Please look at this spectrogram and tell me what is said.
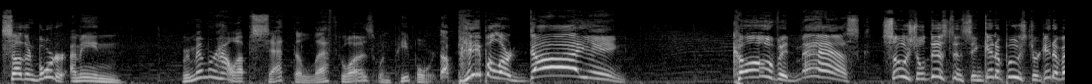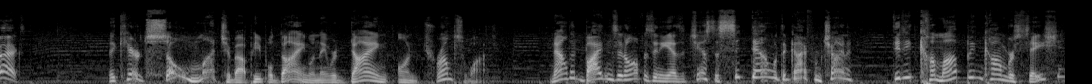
southern border? I mean, remember how upset the left was when people were, the people are dying! COVID, masks, social distancing, get a booster, get a vax. They cared so much about people dying when they were dying on Trump's watch. Now that Biden's in office and he has a chance to sit down with the guy from China, did it come up in conversation?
